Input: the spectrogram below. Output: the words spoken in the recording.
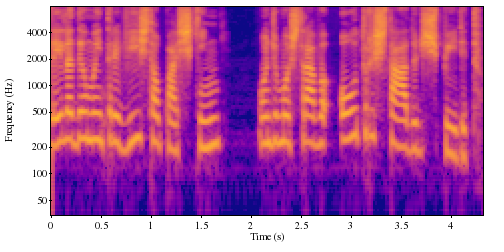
Leila deu uma entrevista ao Pasquim, onde mostrava outro estado de espírito.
